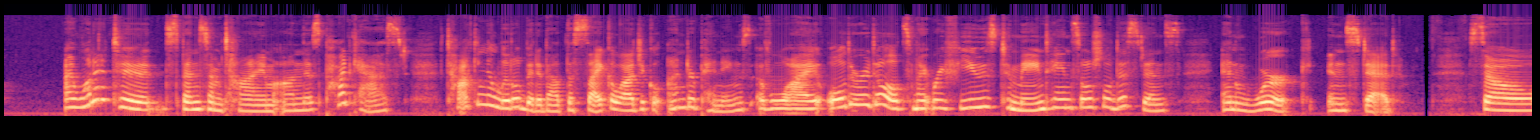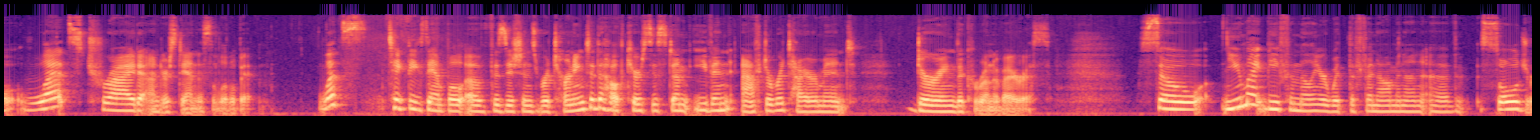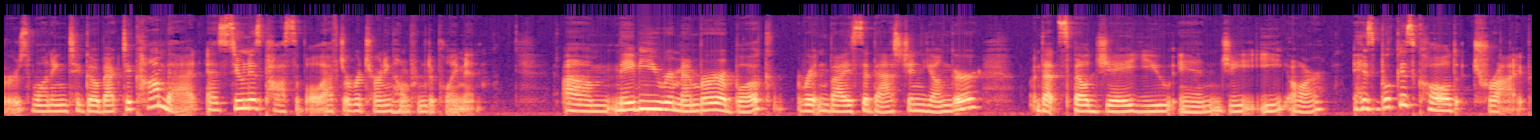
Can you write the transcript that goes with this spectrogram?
I wanted to spend some time on this podcast talking a little bit about the psychological underpinnings of why older adults might refuse to maintain social distance and work instead. So let's try to understand this a little bit. Let's take the example of physicians returning to the healthcare system even after retirement during the coronavirus. So, you might be familiar with the phenomenon of soldiers wanting to go back to combat as soon as possible after returning home from deployment. Um, maybe you remember a book written by Sebastian Junger that's spelled J U N G E R, his book is called Tribe.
